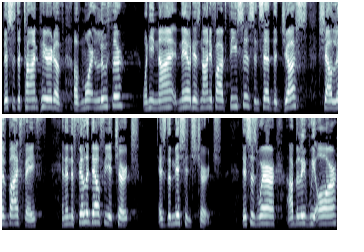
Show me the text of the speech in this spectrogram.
This is the time period of, of Martin Luther when he nailed his 95 thesis and said the just shall live by faith. And then the Philadelphia church is the missions church. This is where I believe we are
